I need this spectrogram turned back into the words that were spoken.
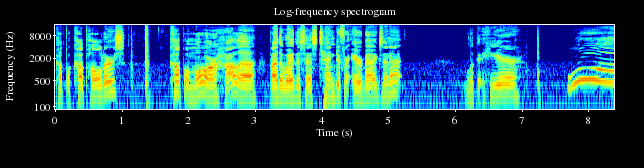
Couple cup holders, couple more, holla. By the way, this has 10 different airbags in it. Look at here. What?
